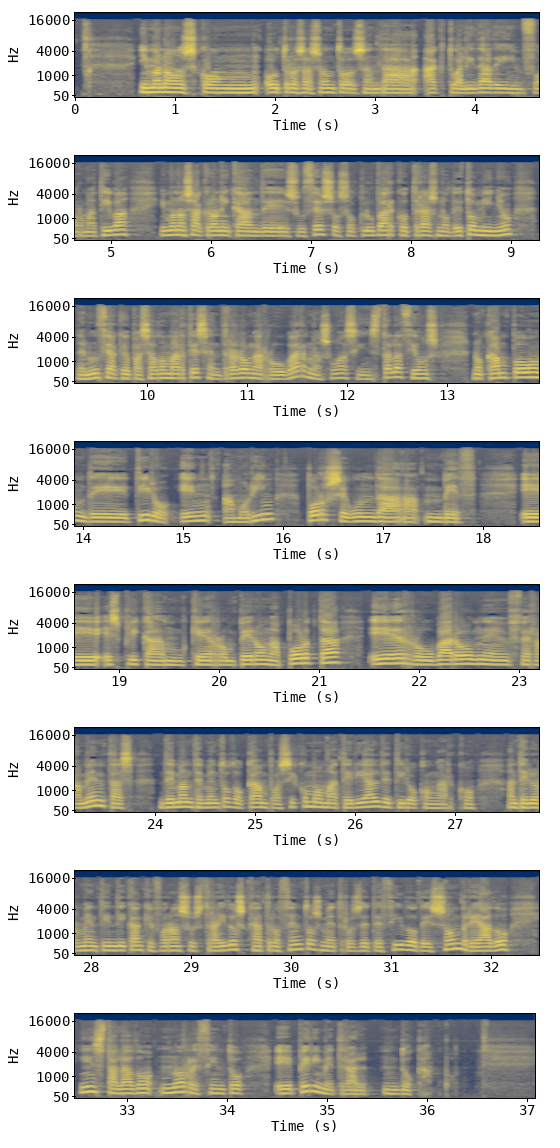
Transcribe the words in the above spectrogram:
Ímonos con outros asuntos da actualidade informativa. Ímonos a crónica de sucesos. O Club Arco Trasno de Tomiño denuncia que o pasado martes entraron a roubar nas súas instalacións no campo de tiro en Amorín por segunda vez. Eh, explican que romperon a porta e roubaron en ferramentas de mantemento do campo, así como material de tiro con arco. Anteriormente indican que foran sustraídos 400 metros de tecido de sombreado instalado no recinto eh, perimetral do campo.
